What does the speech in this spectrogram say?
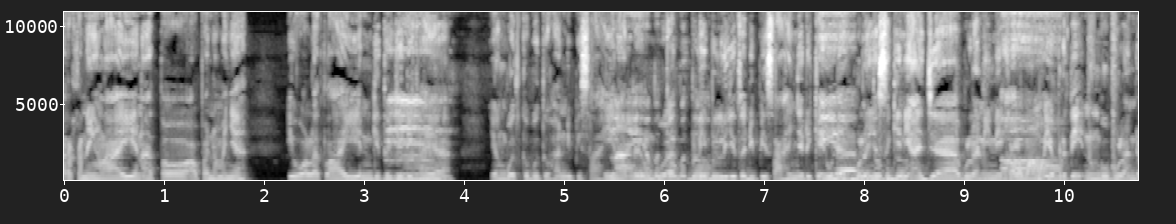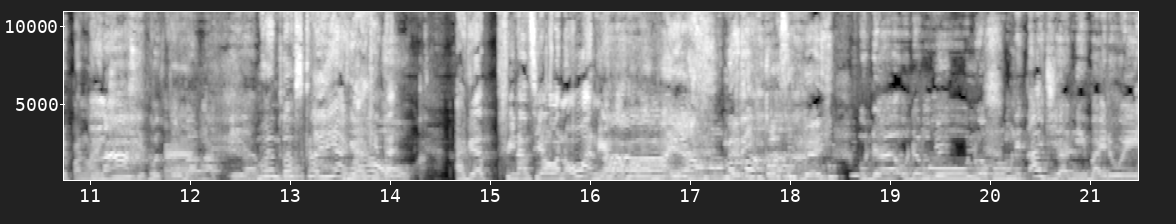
rekening lain atau apa namanya e-wallet lain gitu. Jadi kayak yang buat kebutuhan dipisahin Nah, atau iya, yang betul, buat betul. beli-beli itu dipisahin. Jadi kayak Iya, udah bulannya betul, segini aja bulan ini. Kalau mau ya berarti nunggu bulan depan lagi nah gitu betul kan. banget iya Mantap betul. sekali agak Wow. kita agak finansial one on ya lama-lama ya. iya, lama-lama Dari kok. impulsif buying. udah udah mau 20 menit aja nih by the way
